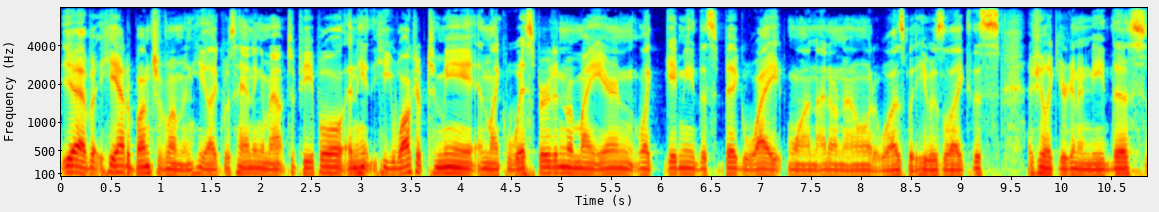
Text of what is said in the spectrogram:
yeah, but he had a bunch of them, and he like was handing them out to people, and he he walked up to me and like whispered into my ear and like gave me this big white one. I don't know what it was, but he was like, "This, I feel like you're gonna need this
